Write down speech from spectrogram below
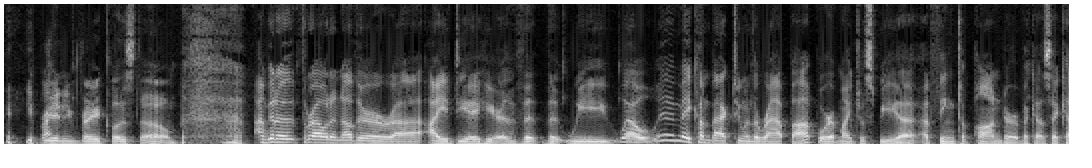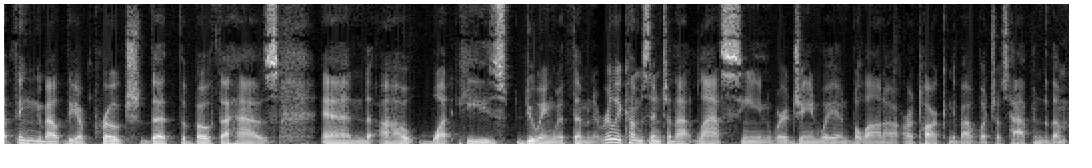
You're reading very close to home. I'm going to throw out another uh, idea here that, that we, well, it may come back to in the wrap up, or it might just be a, a thing to ponder because I kept thinking about the approach that the Botha has and uh, what he's doing with them. And it really comes into that last scene where Janeway and B'Elanna are talking about what just happened to them.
